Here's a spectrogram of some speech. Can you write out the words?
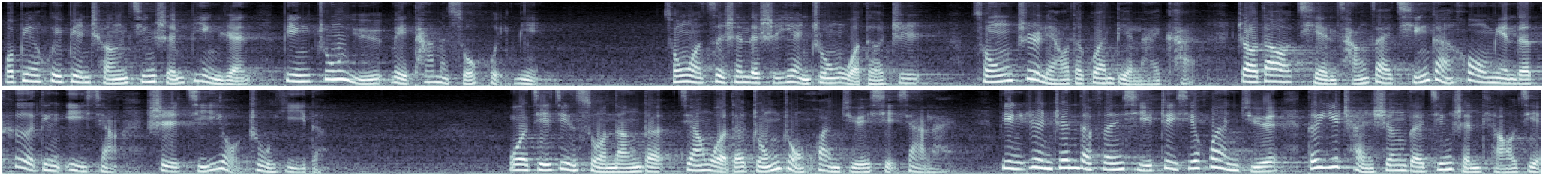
我便会变成精神病人，并终于为他们所毁灭。从我自身的实验中，我得知，从治疗的观点来看。找到潜藏在情感后面的特定意象是极有注意的。我竭尽所能地将我的种种幻觉写下来，并认真地分析这些幻觉得以产生的精神条件，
